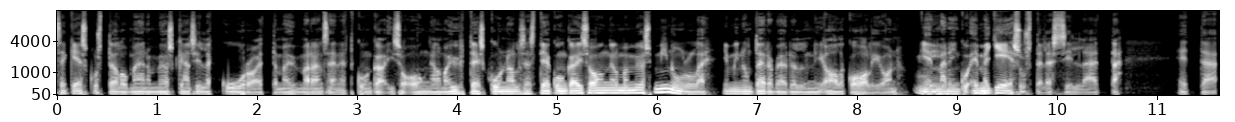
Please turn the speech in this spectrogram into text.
se keskustelu, mä en ole myöskään sille kuuro, että mä ymmärrän sen, että kuinka iso ongelma yhteiskunnallisesti ja kuinka iso ongelma myös minulle ja minun terveydelleni alkoholi on. Niin. En, Niin. mä niin kuin, en mä jeesustele sillä, että, että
